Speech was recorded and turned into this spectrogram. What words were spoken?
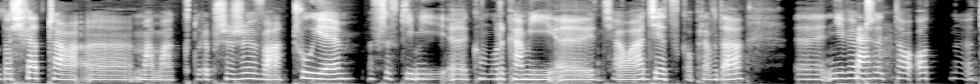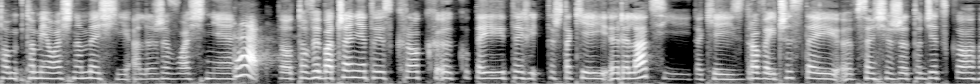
doświadcza e, mama, które przeżywa, czuje wszystkimi e, komórkami e, ciała dziecko, prawda? Nie wiem, tak. czy to, o, to, to miałaś na myśli, ale że właśnie tak. to, to wybaczenie to jest krok ku tej, tej też takiej relacji, takiej zdrowej, czystej, w sensie, że to dziecko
